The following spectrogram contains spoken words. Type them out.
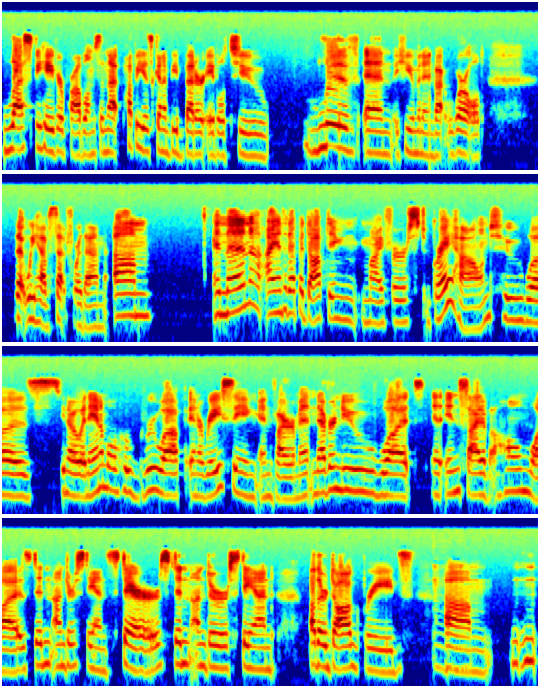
less behavior problems, and that puppy is going to be better able to live in a human env- world that we have set for them. Um, and then I ended up adopting my first greyhound, who was, you know, an animal who grew up in a racing environment, never knew what inside of a home was, didn't understand stairs, didn't understand other dog breeds. Mm-hmm. Um, n-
